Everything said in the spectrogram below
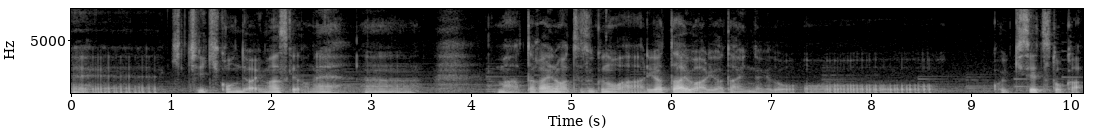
えー、きっちり着込んではいますけどね。うんまあ暖かいのは続くのはありがたいはありがたいんだけどういう季節とか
